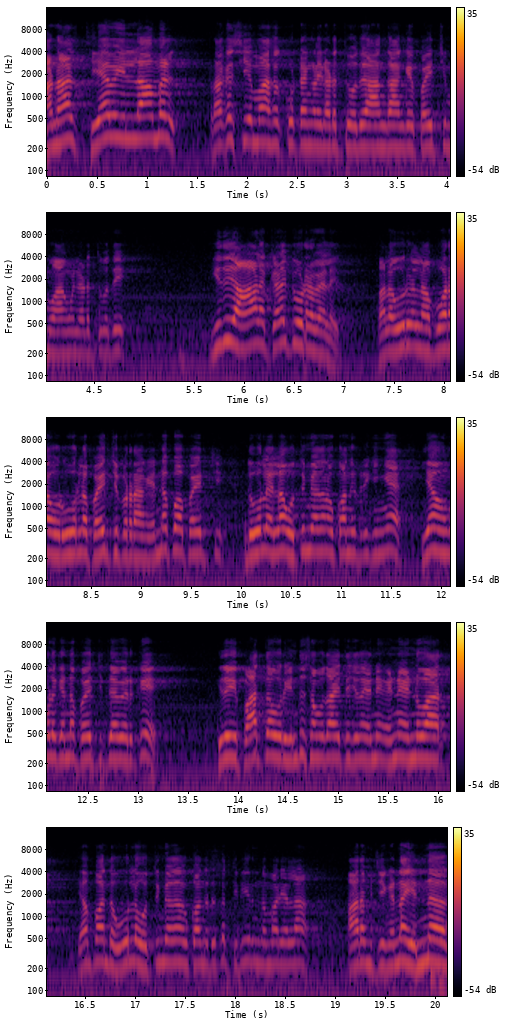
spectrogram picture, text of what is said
ஆனால் தேவையில்லாமல் ரகசியமாக கூட்டங்களை நடத்துவது ஆங்காங்கே பயிற்சி முகாம்கள் நடத்துவது இது ஆளை கிளப்பி விடுற வேலை. பல ஊர்கள் நான் போகிறேன் ஒரு ஊரில் பயிற்சி பெறாங்க என்னப்பா பயிற்சி? இந்த ஊரில் எல்லாம் ஒத்துமையாக தானே உட்காந்துட்டு இருக்கீங்க? ஏன் உங்களுக்கு என்ன பயிற்சி தேவை இருக்குது இதை பார்த்த ஒரு இந்து சமுதாயத்தை என்ன என்ன எண்ணுவார்? ஏன்ப்பா அந்த ஊரில் ஒத்துமையாக தான் உட்காந்துட்டு இருக்க? திடீர்னு இந்த மாதிரி எல்லாம் ஆரம்பிச்சீங்கன்னா என்ன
